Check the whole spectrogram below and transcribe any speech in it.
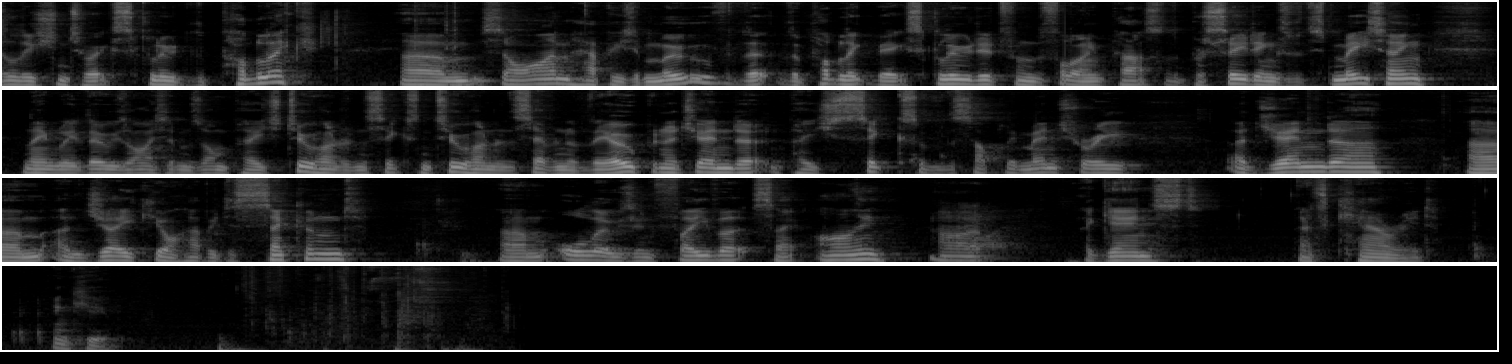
resolution to exclude the public. Um, so I'm happy to move that the public be excluded from the following parts of the proceedings of this meeting, namely those items on page 206 and 207 of the open agenda and page 6 of the supplementary agenda. Um, and Jake, you're happy to second. Um, all those in favour say aye. Aye. Against? That's carried. Thank you.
